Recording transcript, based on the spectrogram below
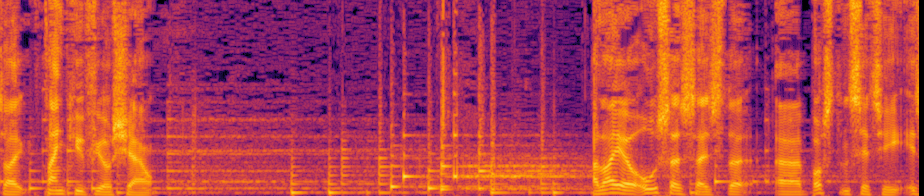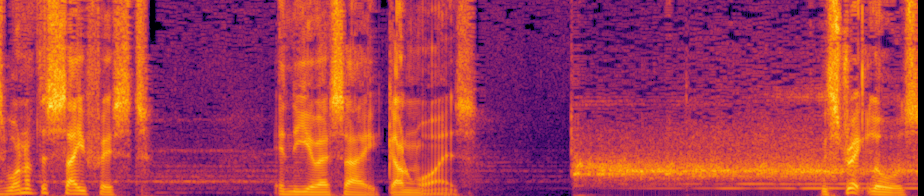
So thank you for your shout. Alea also says that uh, Boston City is one of the safest in the USA gun wise. With strict laws.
